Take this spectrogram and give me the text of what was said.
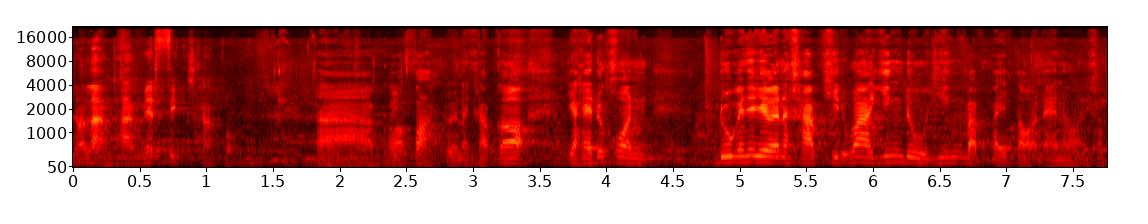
ย้อนหลังทาง Netflix ครับผม ครับก็ฝากด้วยนะครับ ก็อยากให้ทุกคนดูกันเยอะๆนะครับ คิดว่ายิ่งดูยิ่งแบบไปต่อแน่นอนครับ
